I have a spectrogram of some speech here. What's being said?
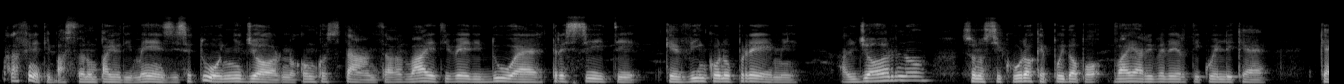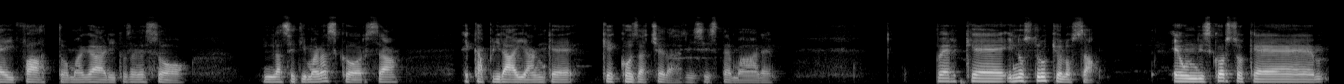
Alla fine ti bastano un paio di mesi, se tu ogni giorno con costanza vai e ti vedi due, tre siti che vincono premi al giorno, sono sicuro che poi dopo vai a rivederti quelli che, che hai fatto, magari, cosa ne so, la settimana scorsa e capirai anche che cosa c'è da risistemare. Perché il nostro occhio lo sa. È un discorso che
